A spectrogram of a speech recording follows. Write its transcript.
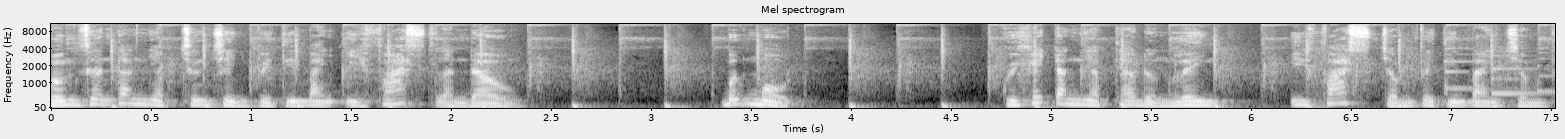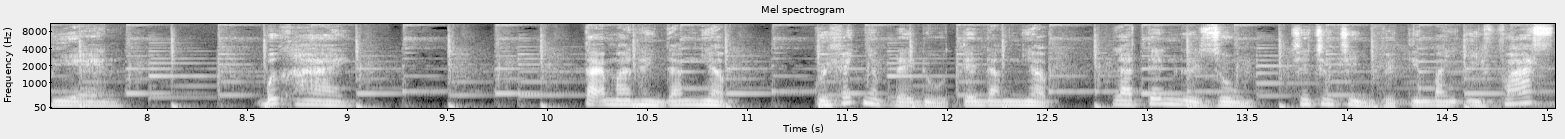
Hướng dẫn đăng nhập chương trình Vietinbank eFast lần đầu. Bước 1. Quý khách đăng nhập theo đường link efast.vietinbank.vn. Bước 2. Tại màn hình đăng nhập, quý khách nhập đầy đủ tên đăng nhập là tên người dùng trên chương trình Vietinbank eFast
